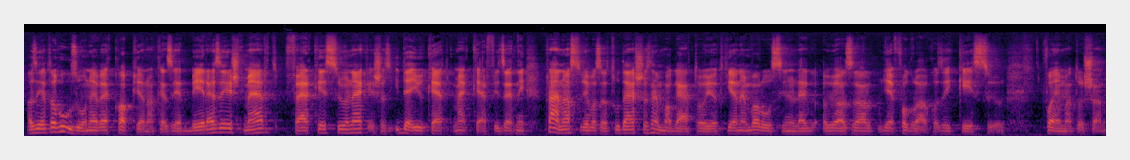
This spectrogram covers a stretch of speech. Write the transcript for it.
azért a húzó nevek kapjanak ezért bérezést, mert felkészülnek, és az idejüket meg kell fizetni. Pláne azt, hogy az a tudás az nem magától jött ki, hanem valószínűleg ő azzal ugye foglalkozik, készül folyamatosan.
